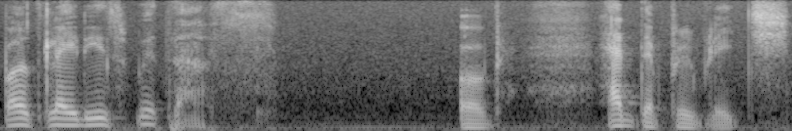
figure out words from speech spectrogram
both ladies with us of had the privilege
